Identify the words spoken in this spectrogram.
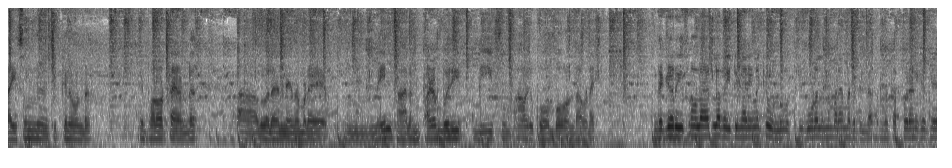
റൈസും ചിക്കനും ഉണ്ട്. പൊറോട്ടയുണ്ട് അതുപോലെ തന്നെ നമ്മുടെ മെയിൻ സാധനം പഴംപൊരി ബീഫും ആ ഒരു കോംബോ ഉണ്ട് അവിടെ. ഇതൊക്കെ റീസണബിൾ ആയിട്ടുള്ള റേറ്റും കാര്യങ്ങളൊക്കെ ഉള്ളൂ. ഒത്തിരി കൂടുതലൊന്നും പറയാൻ പറ്റത്തില്ല. നമ്മുടെ കപ്പുരാണിക്കൊക്കെ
